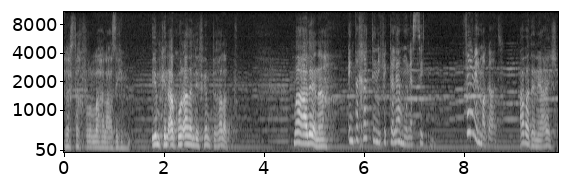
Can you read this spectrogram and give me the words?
لا استغفر الله العظيم. يمكن أكون أنا اللي فهمت غلط. ما علينا. انت خدتني في الكلام ونسيتني. فين المقاضي؟ أبدا يا عيشة.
